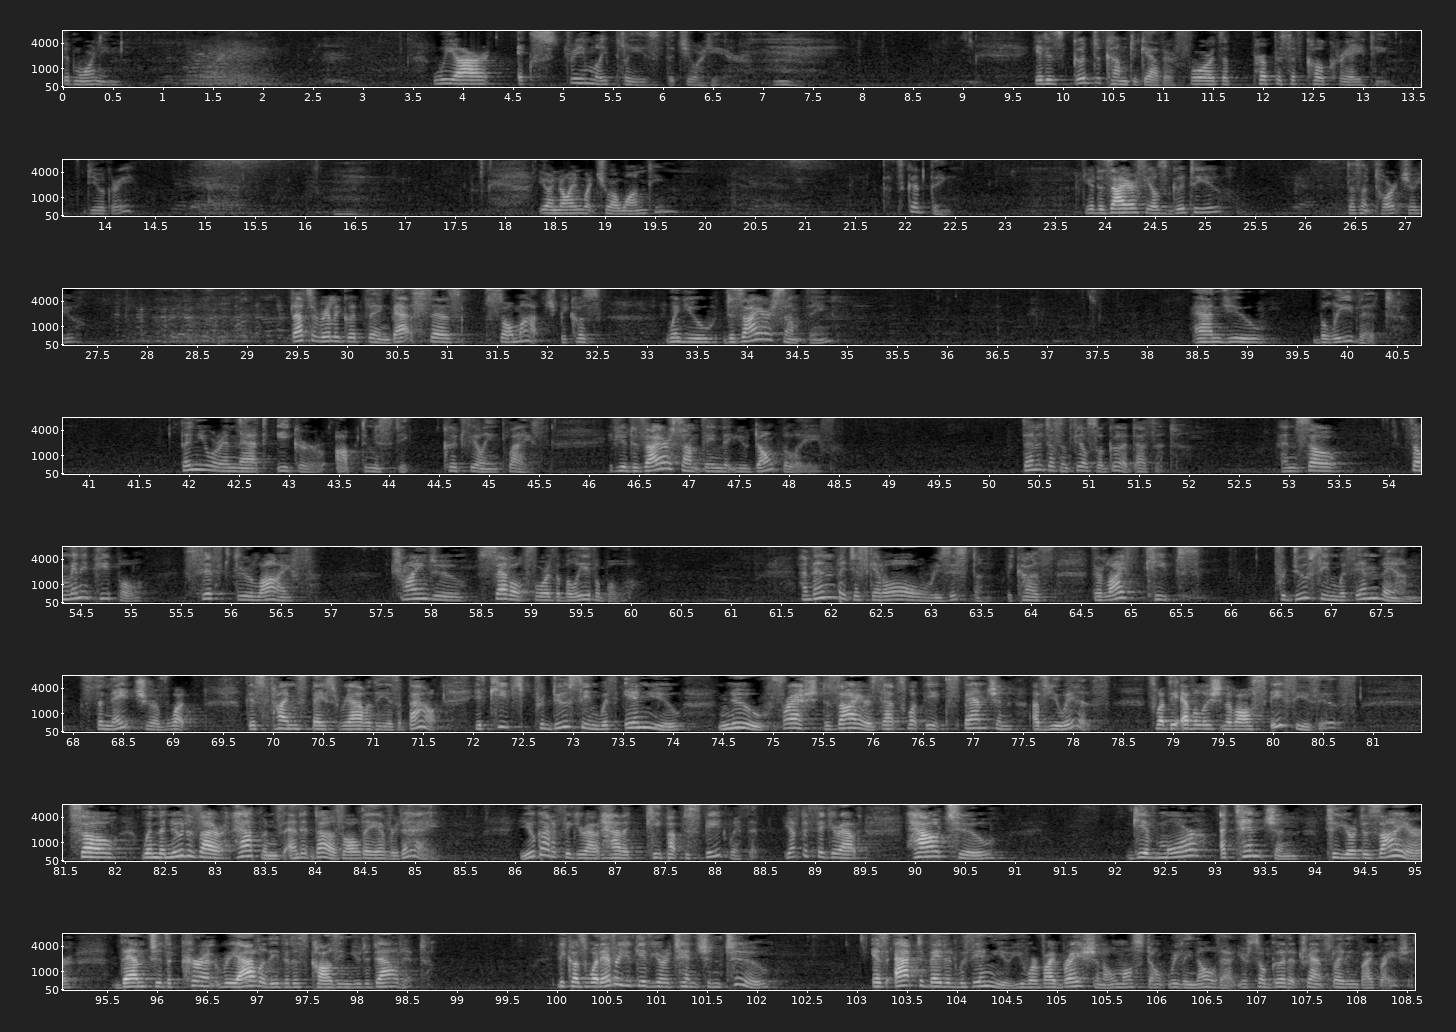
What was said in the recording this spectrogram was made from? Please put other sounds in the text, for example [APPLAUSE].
Good morning. Good morning. We are extremely pleased that you're here. Hmm. It is good to come together for the purpose of co-creating. Do you agree? Yes. Hmm. You're knowing what you are wanting? Yes. That's a good thing. Your desire feels good to you? Yes. Doesn't torture you? That's a really good thing. That says so much because when you desire something and you believe it, then you are in that eager, optimistic, good feeling place. If you desire something that you don't believe, then it doesn't feel so good, does it? And so, so many people sift through life trying to settle for the believable. And then they just get all resistant because their life keeps producing within them. It's the nature of what this time-space reality is about. It keeps producing within you new, fresh desires. That's what the expansion of you is. It's what the evolution of all species is. So when the new desire happens, and it does all day, every day, you got to figure out how to keep up to speed with it. You have to figure out how to give more attention to your desire than to the current reality that is causing you to doubt it. Because whatever you give your attention to is activated within you. You are vibrational. Most don't really know that. You're so good at translating vibration.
